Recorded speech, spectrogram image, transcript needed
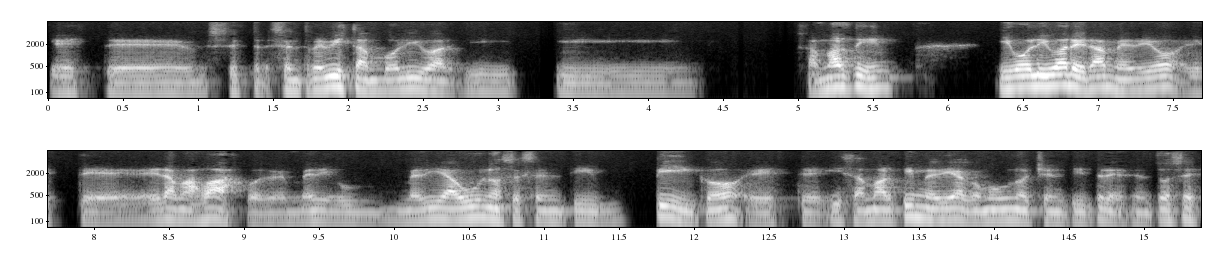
este, se, entrevistan Bolívar y, San Martín, y Bolívar era medio, este, era más bajo, medía 1,60 pico, este, y San Martín medía como un 83, entonces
